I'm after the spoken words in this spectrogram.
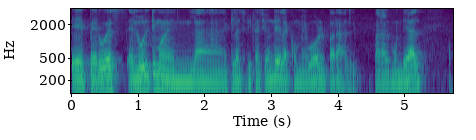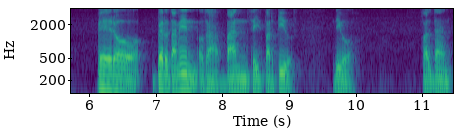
eh, Perú es el último en la clasificación de la Comebol para el, para el Mundial. Pero, pero también, o sea, van seis partidos. Digo, faltan,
